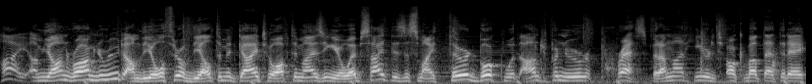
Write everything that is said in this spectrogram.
Hi, I'm Jon Rognerud. I'm the author of The Ultimate Guide to Optimizing Your Website. This is my third book with Entrepreneur Press, but I'm not here to talk about that today.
